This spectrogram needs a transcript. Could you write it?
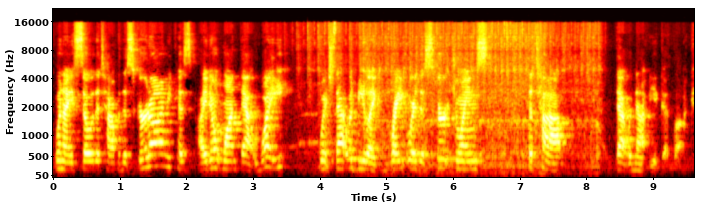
when I sew the top of the skirt on because I don't want that white, which that would be like right where the skirt joins the top. That would not be a good look.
